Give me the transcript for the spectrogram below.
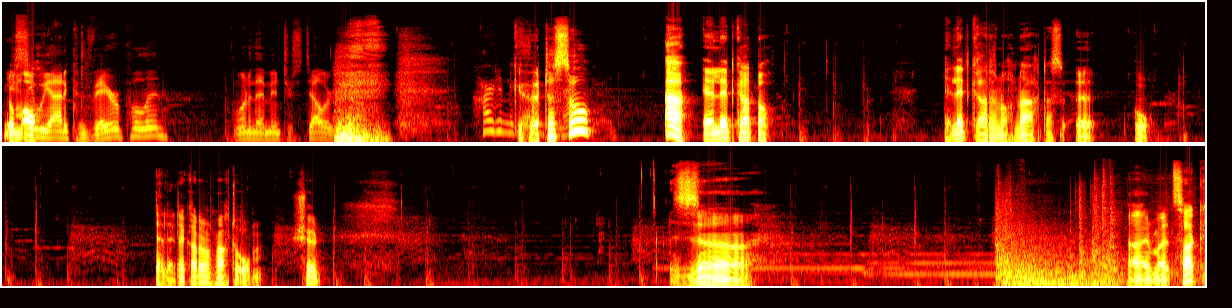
Hier oben auch. Gehört das so? Ah, er lädt gerade noch. Er lädt gerade noch nach. Das, äh, oh. Der lädt er gerade noch nach da oben. Schön. So. Einmal zack.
